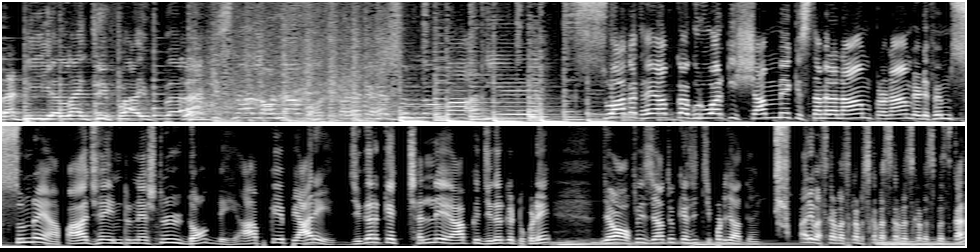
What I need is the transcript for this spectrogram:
लाइन थ्री फाइव लौंडा बहुत कड़क है सुन लो बात ये। स्वागत है आपका गुरुवार की शाम में। किसना मेरा नाम प्रणाम रेड एफ़ सुन रहे हैं आप। आज है इंटरनेशनल डॉग डे आपके प्यारे जिगर के छल्ले आपके जिगर के टुकड़े जब ऑफ़िस जाते हो कैसे चिपट जाते हैं? अरे बस कर बस कर बस कर बस कर बस कर बस बस कर।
